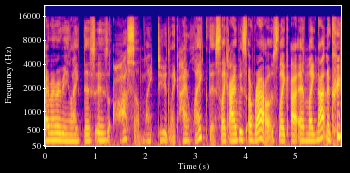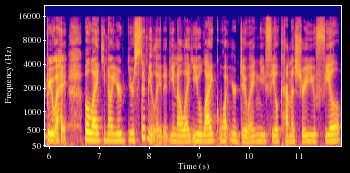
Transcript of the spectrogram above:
i remember being like this is awesome. Like dude like i like this. Like i was aroused like uh, and like not in a creepy way but like you know you're you're stimulated you know like you like what you're doing you feel chemistry you feel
